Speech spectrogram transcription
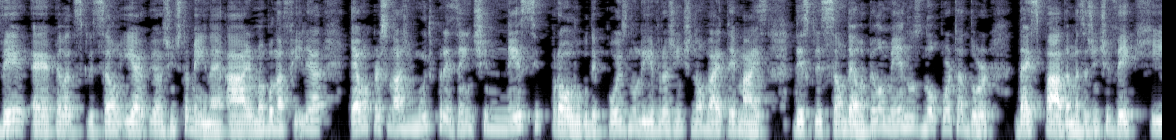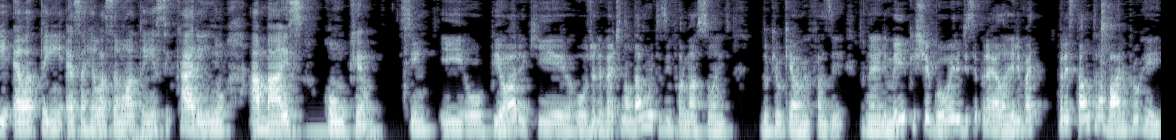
vê é, pela descrição, e a, e a gente também, né? A irmã Bonafilha é uma personagem muito presente nesse prólogo. Depois no livro a gente não vai ter mais descrição dela, pelo menos no portador da espada, mas a gente vê que ela tem essa relação, ela tem esse carinho a mais com o Kel. Sim, e o pior é que o Jolivete não dá muitas informações do que o Kel vai fazer. Né? Ele meio que chegou, ele disse para ela, ele vai prestar um trabalho pro rei.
